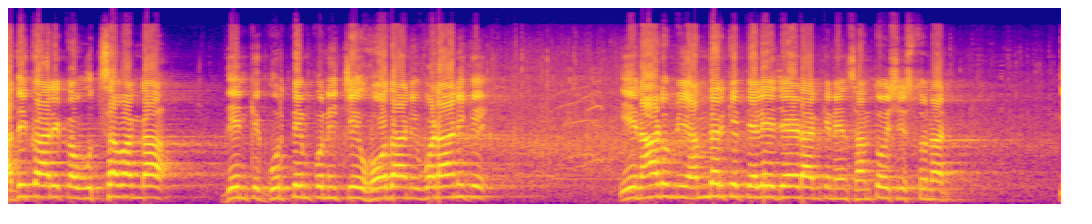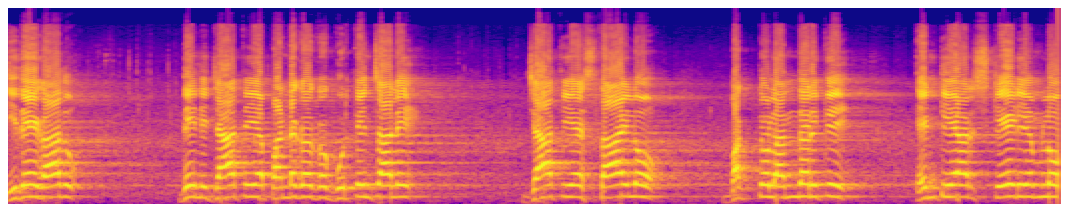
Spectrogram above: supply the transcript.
అధికారిక ఉత్సవంగా దీనికి గుర్తింపునిచ్చి హోదానివ్వడానికి ఈనాడు మీ అందరికీ తెలియజేయడానికి నేను సంతోషిస్తున్నాను. ఇదే కాదు దీన్ని జాతీయ పండుగకు గుర్తించాలి. జాతీయ స్థాయిలో భక్తులందరికీ ఎన్టీఆర్ స్టేడియంలో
